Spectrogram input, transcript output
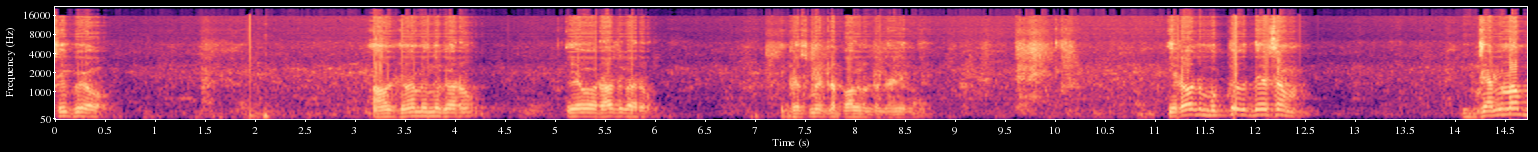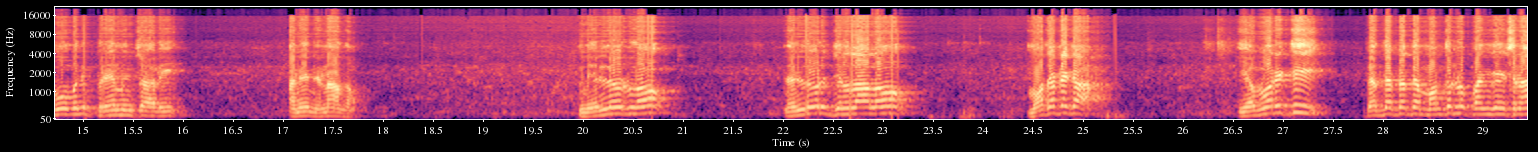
సిపిఓ హిమబిందు గారు ఏవో రాజు గారు ఈ ప్రెస్ మీట్లో పాల్గొనడం జరిగింది. ఈరోజు ముఖ్య ఉద్దేశం జన్మభూమిని ప్రేమించాలి అనే నినాదం. నెల్లూరులో నెల్లూరు జిల్లాలో మొదటగా ఎవరికి పెద్ద పెద్ద మంత్రులు పనిచేసినా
